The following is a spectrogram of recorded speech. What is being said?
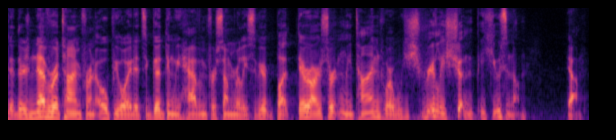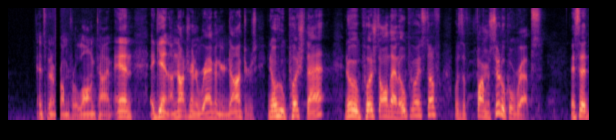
that there's never a time for an opioid. It's a good thing we have them for some really severe, but there are certainly times where we sh- really shouldn't be using them. Yeah, it's been a problem for a long time. And again, I'm not trying to rag on your doctors. You know who pushed that? You know who pushed all that opioid stuff? Was the pharmaceutical reps. They said,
